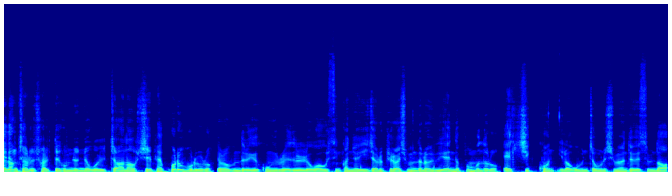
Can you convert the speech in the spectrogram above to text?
해당 자료 절대 금전 요구 일자 하나 없이 100% 무료로 여러분들에게 공유를 해드리려고 하고 있으니까요. 이 자료 필요하신 분들은 위에 핸드폰 번호로 엑시콘이라고 문자 보내시면 되겠습니다.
